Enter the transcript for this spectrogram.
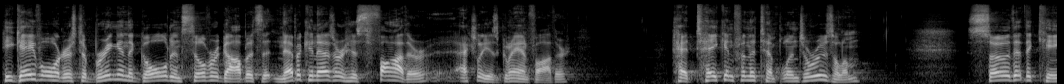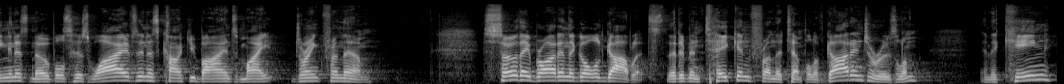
he gave orders to bring in the gold and silver goblets that Nebuchadnezzar, his father, actually his grandfather, had taken from the temple in Jerusalem, so that the king and his nobles, his wives and his concubines might drink from them. So they brought in the gold goblets that had been taken from the temple of God in Jerusalem, and the king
